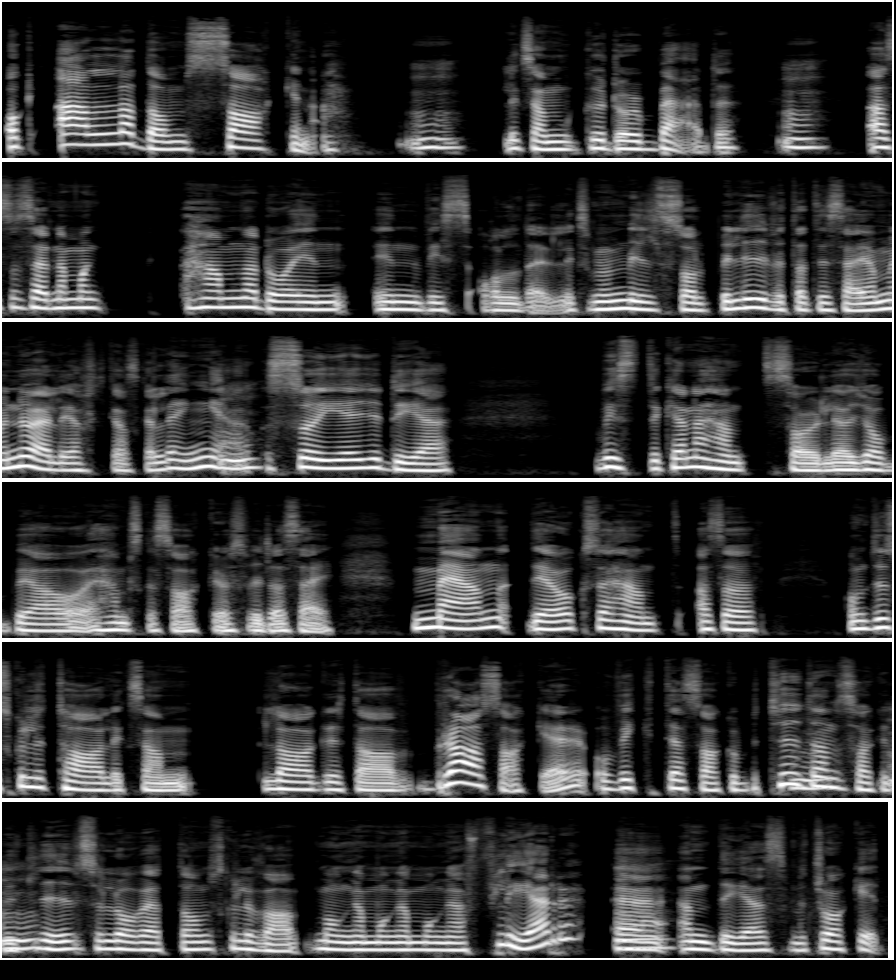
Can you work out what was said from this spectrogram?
Och alla de sakerna, Mm. liksom good or bad, Mm. alltså så här, när man hamnar då i en, i en viss ålder, liksom en milstolpe i livet, att det är så här, ja, men nu har jag levt ganska länge, Mm. så är ju det Visst, det kan ha hänt sorgliga, och jobbiga och hemska saker och så vidare. Så här. Men det har också hänt, alltså, om du skulle ta liksom lagret av bra saker och viktiga saker och betydande Mm, saker i ditt mm. liv så lovar jag att de skulle vara många, många, många fler eh, Mm. än det som är tråkigt.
